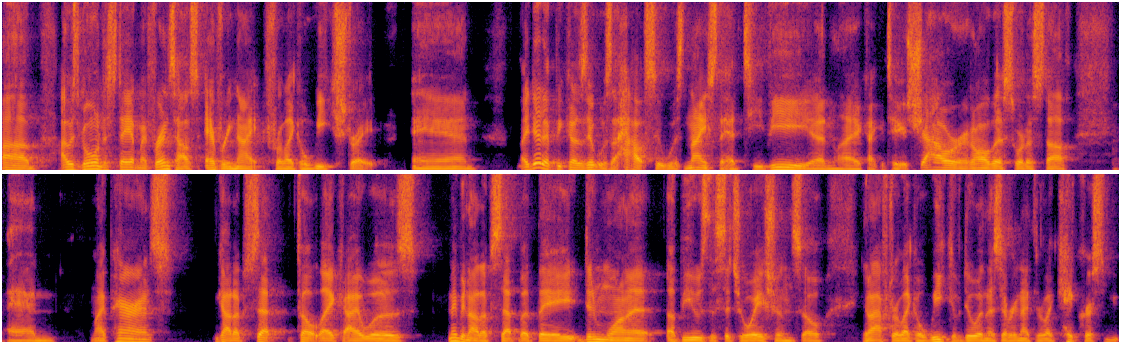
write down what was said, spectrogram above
Um, i was going to stay at my friend's house every night for like a week straight. And i did it because it was a house. It was nice. They had tv and like i could take a shower and all this sort of stuff. And my parents got upset felt like i was maybe not upset but they didn't want to abuse the situation. So you know after like a week of doing this every night they're like hey chris you,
